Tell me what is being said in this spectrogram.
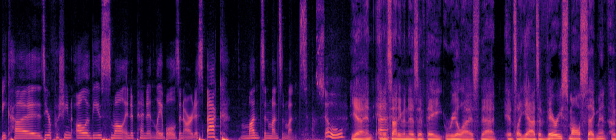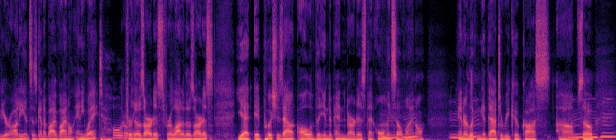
because you're pushing all of these small independent labels and artists back months and months and months. So, Yeah, and, and Uh, it's not even as if they realize that it's like, yeah, it's a very small segment of your audience is going to buy vinyl anyway. totally. for those artists, for a lot of those artists. Yet it pushes out all of the independent artists that only sell Mm-hmm. vinyl and are looking at that to recoup costs. Um, So Mm-hmm.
